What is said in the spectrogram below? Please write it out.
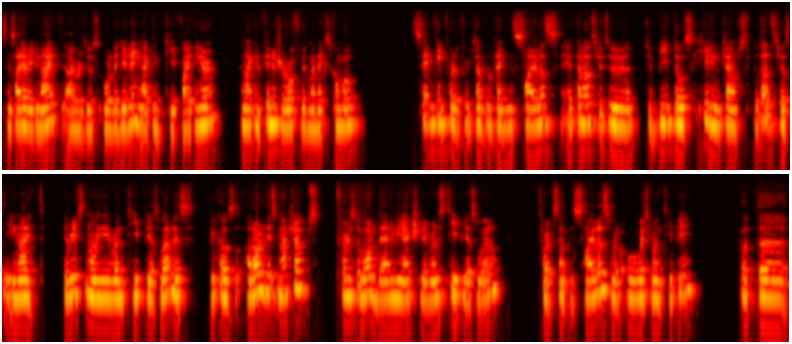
since I have Ignite, I reduce all the healing. I can keep fighting her and I can finish her off with my next combo. same thing for, for example, playing Sylas. It allows you to, to beat those healing champs, but that's just Ignite. The reason I run TP as well is because a lot of these matchups, first of all, the enemy actually runs TP as well. For example, Sylas will always run TP. But uh,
